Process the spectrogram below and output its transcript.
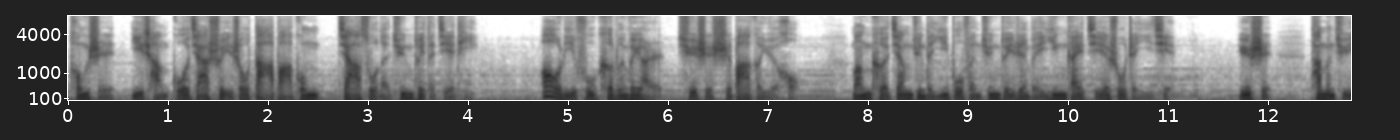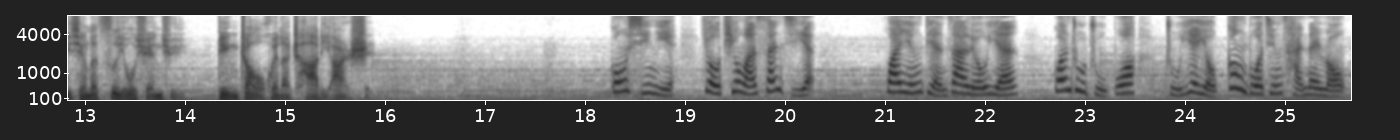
同时，一场国家税收大罢工加速了军队的解体。奥利弗·克伦威尔去世十八个月后，蒙克将军的一部分军队认为应该结束这一切，于是他们举行了自由选举，并召回了查理二世。恭喜你又听完三集，欢迎点赞、留言、关注主播，主页有更多精彩内容。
